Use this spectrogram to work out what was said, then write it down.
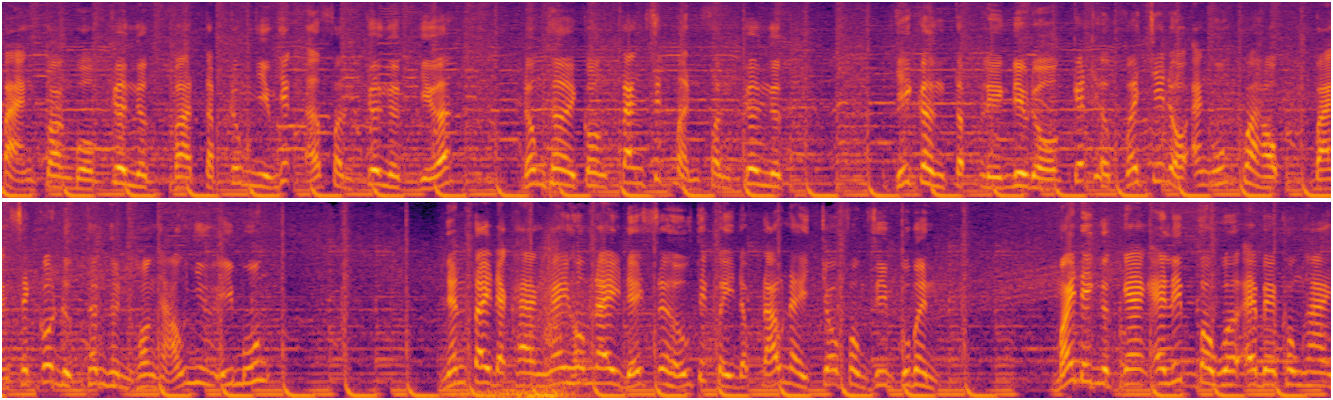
bạn toàn bộ cơ ngực và tập trung nhiều nhất ở phần cơ ngực giữa, đồng thời còn tăng sức mạnh phần cơ ngực. Chỉ cần tập luyện điều độ kết hợp với chế độ ăn uống khoa học, bạn sẽ có được thân hình hoàn hảo như ý muốn. Nhanh tay đặt hàng ngay hôm nay để sở hữu thiết bị độc đáo này cho phòng gym của mình. Máy đi ngực ngang Elite Power EB02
